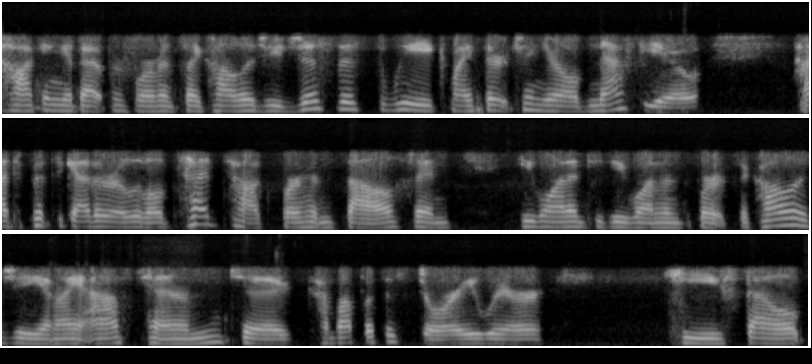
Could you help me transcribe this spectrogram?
talking about performance psychology just this week, my 13 year old nephew had to put together a little TED talk for himself, and he wanted to do one on sports psychology. And I asked him to come up with a story where he felt,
